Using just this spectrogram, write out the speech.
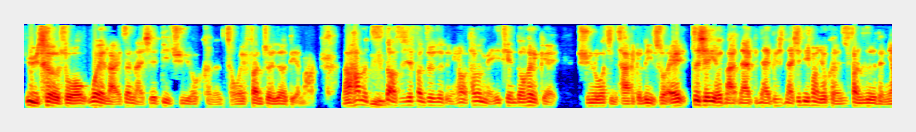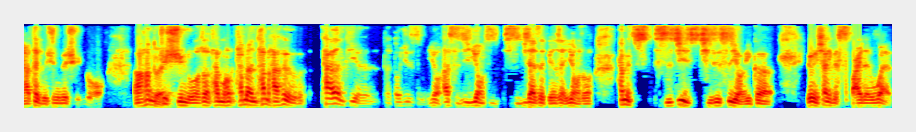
预测说未来在哪些地区有可能成为犯罪热点嘛，然后他们知道这些犯罪热点以后，他们每一天都会给巡逻警察一个例子，说，哎，这些有哪哪哪哪些地方有可能是犯罪热点，你要特别去那边巡逻。然后他们去巡逻的时候，他们他们他们还会有 talent 的东西是怎么用？他实际用是实际在这边在用，说他们实际其实是有一个有点像一个 spider web，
